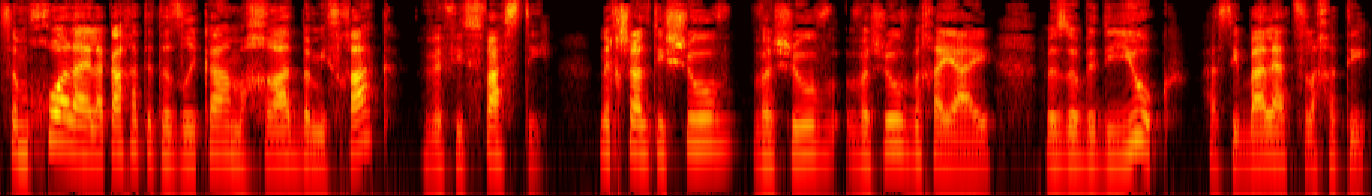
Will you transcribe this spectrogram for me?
סמכו עליי לקחת את הזריקה המכרעת במשחק, ופספסתי. נכשלתי שוב ושוב ושוב בחיי, וזו בדיוק הסיבה להצלחתי.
